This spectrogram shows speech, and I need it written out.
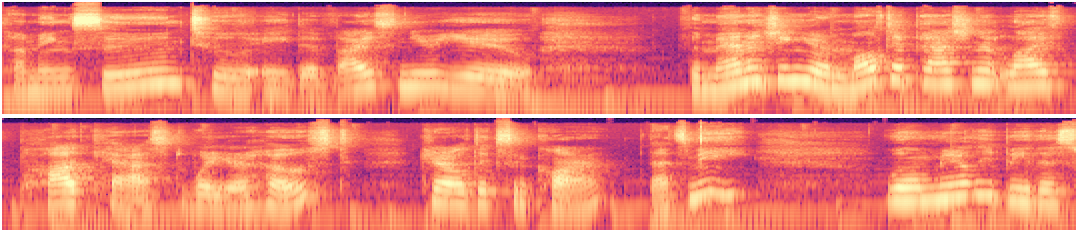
Coming soon to a device near you. The Managing Your Multi Passionate Life podcast, where your host, Carol Dixon Carr, that's me, will merely be this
